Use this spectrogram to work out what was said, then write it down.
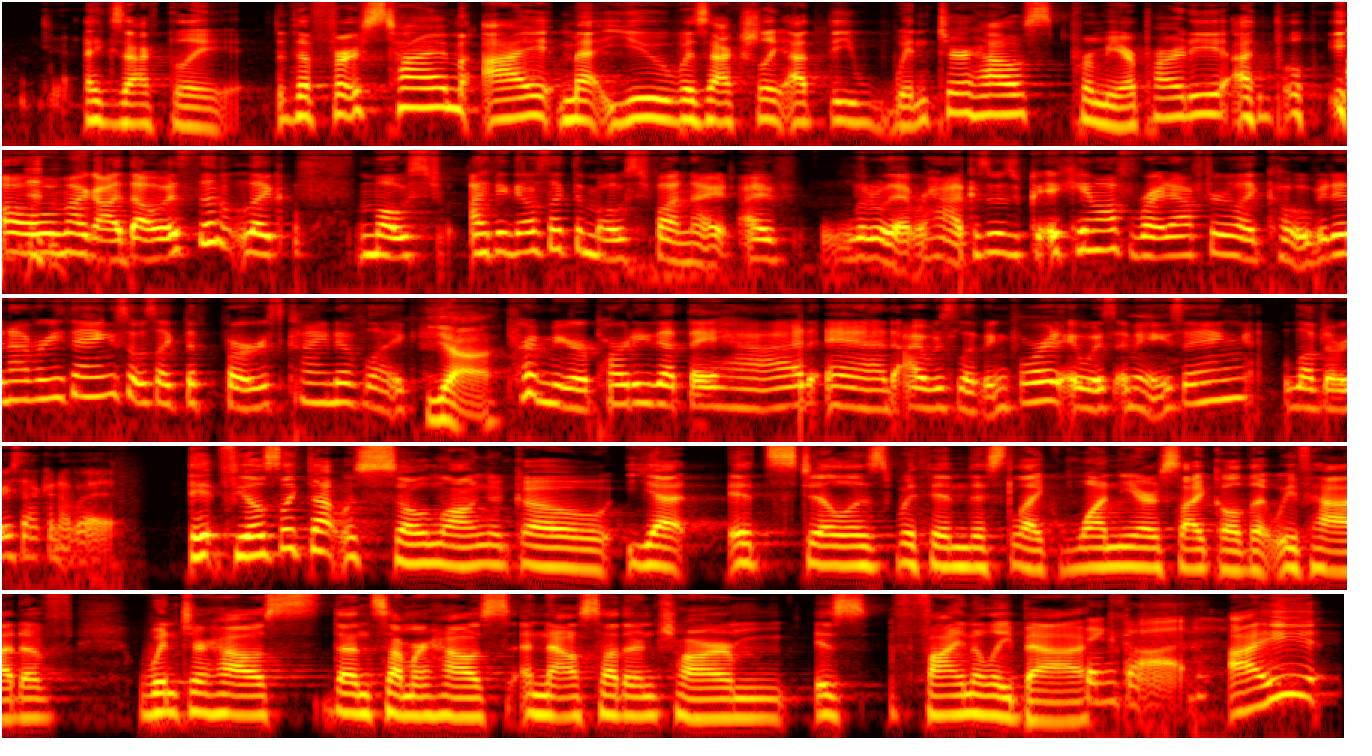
Exactly. The first time I met you was actually at the Winter House premiere party, I believe. Oh my god, that was the like f- most. I think that was like the most fun night I've literally ever had because it was it came off right after like COVID and everything, so it was like the first kind of like Yeah. premiere party that they had, and I was living for it. It was amazing. Loved every second of it. It feels like that was so long ago, yet it still is within this like one year cycle that we've had of Winter House, then Summer House, and now Southern Charm is finally back. Thank God. I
